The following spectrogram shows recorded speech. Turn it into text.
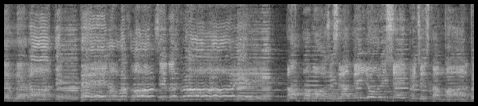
не вмирати, ей, ну, ма, хлопці до зброї, нам поможе святий Юрій, ще й пречиста мати,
